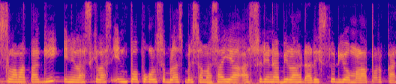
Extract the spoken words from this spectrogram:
Selamat pagi, inilah sekilas info pukul 11 bersama saya Asri Nabilah dari studio melaporkan.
